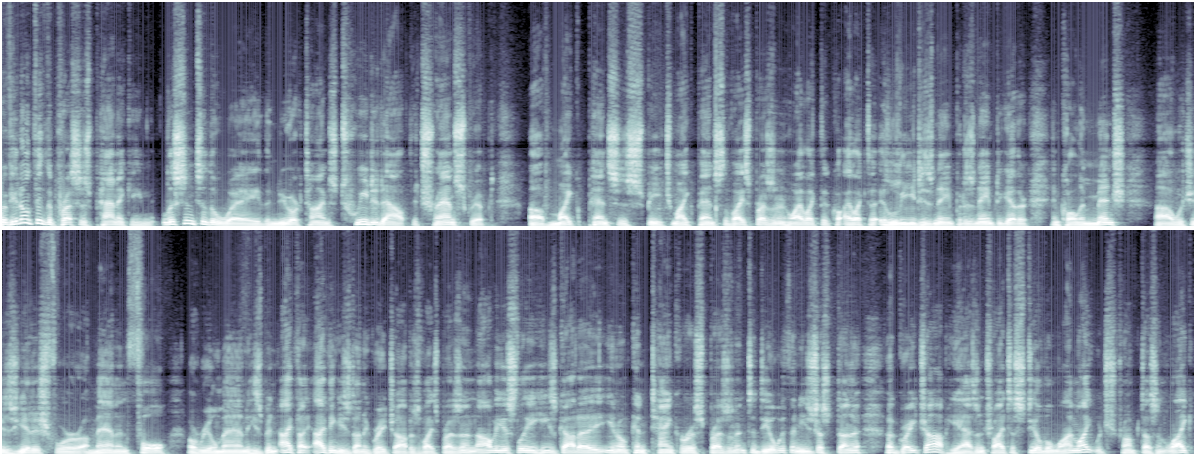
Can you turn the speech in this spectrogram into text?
So, if you don't think the press is panicking, listen to the way the New York Times tweeted out the transcript Mike Pence's speech. Mike Pence, the vice president, who I like to I like to lead his name, put his name together, and call him Mensch, uh, which is Yiddish for a man in full, a real man. He's been, I, th- I think he's done a great job as vice president. Obviously, he's got a you know cantankerous president to deal with, and he's just done a, a great job. He hasn't tried to steal the limelight, which Trump doesn't like.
